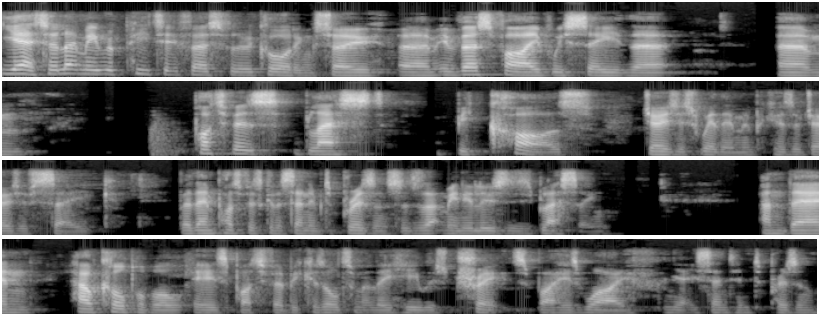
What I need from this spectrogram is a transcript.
Yeah, so let me repeat it first for the recording. So um, in verse 5, we see that um, Potiphar's blessed because Joseph's with him and because of Joseph's sake. But then Potiphar's going to send him to prison. So does that mean he loses his blessing? And then how culpable is Potiphar because ultimately he was tricked by his wife and yet he sent him to prison?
